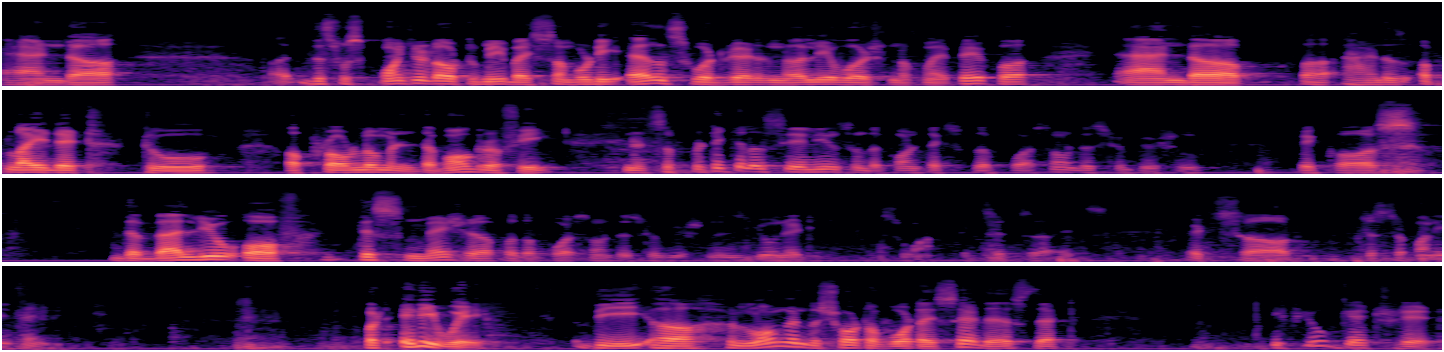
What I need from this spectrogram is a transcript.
And uh, uh, this was pointed out to me by somebody else who had read an earlier version of my paper and, uh, uh, and has applied it to a problem in demography. And it's of particular salience in the context of the Poisson distribution because the value of this measure for the Poisson distribution is unity. It's one. It's, it's, uh, it's, it's uh, just a funny thing. But anyway, the uh, long and the short of what I said is that if you get rid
